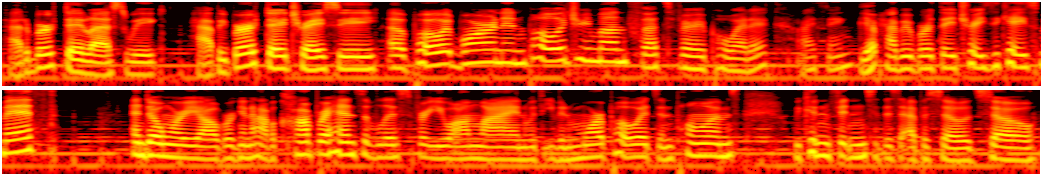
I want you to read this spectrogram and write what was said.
had a birthday last week. Happy birthday, Tracy! A poet born in Poetry Month. That's very poetic, I think. Yep. Happy birthday, Tracy K. Smith. And don't worry, y'all, we're going to have a comprehensive list for you online with even more poets and poems we couldn't fit into this episode. So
